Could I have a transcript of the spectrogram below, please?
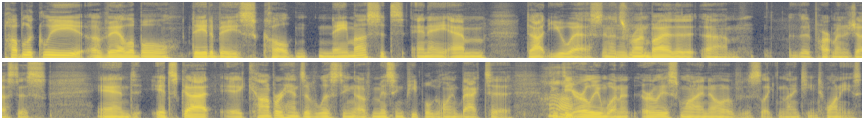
publicly available database called NAMUS. It's nam.us, and it's run by the um, the Department of Justice. And it's got a comprehensive listing of missing people going back to I think the early one, earliest one I know of is like the 1920s.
